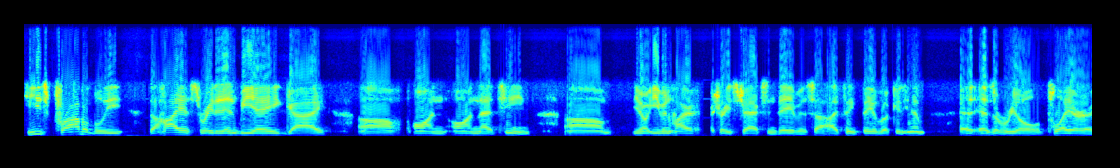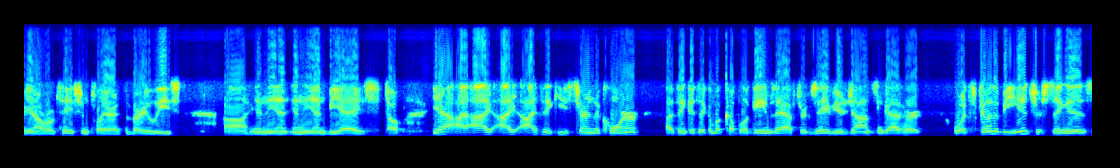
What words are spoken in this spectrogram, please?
he's probably the highest rated NBA guy uh, on on that team. Um, you know, even higher than Trayce Jackson Davis. I, I think they look at him as, a real player, you know, rotation player at the very least uh, in the in the NBA. So, yeah, I, I, I, I think he's turned the corner. I think it took him a couple of games after Xavier Johnson got hurt. What's going to be interesting is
